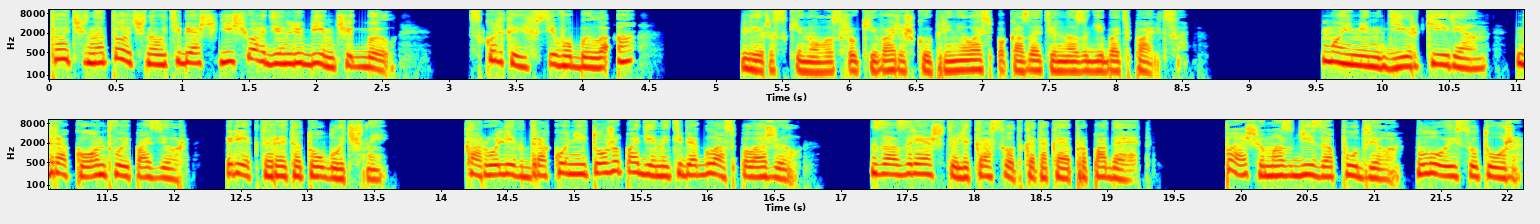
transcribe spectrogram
точно, точно, у тебя ж еще один любимчик был. Сколько их всего было, а?» Лира скинула с руки варежку и принялась показательно загибать пальцы. «Мой Мингир, Кириан, дракон твой позер, ректор этот облачный. Король их драконий тоже поди на тебя глаз положил. Зазря, что ли, красотка такая пропадает. Паша мозги запудрила, Лоису тоже.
